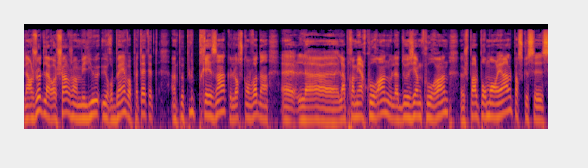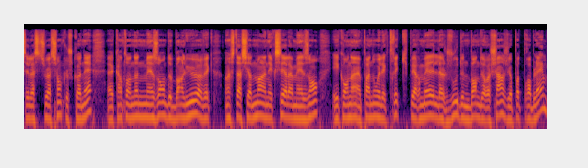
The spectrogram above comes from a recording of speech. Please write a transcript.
l'enjeu de la recharge en milieu urbain va peut-être être un peu plus présent que lorsqu'on va dans euh, la, première couronne ou la deuxième couronne. Euh, je parle pour Montréal parce que c'est la situation que je connais. Euh, quand on a une maison de banlieue avec un stationnement annexé à la maison et qu'on a un panneau électrique qui permet l'ajout d'une borne de recharge, il n'y a pas de problème.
